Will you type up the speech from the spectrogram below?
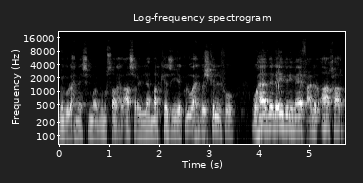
كما نقولوا إحنا اسمه بمصطلح العصر اللامركزية كل واحد باش كلفه. وهذا لا يدري ما يفعل الآخر.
